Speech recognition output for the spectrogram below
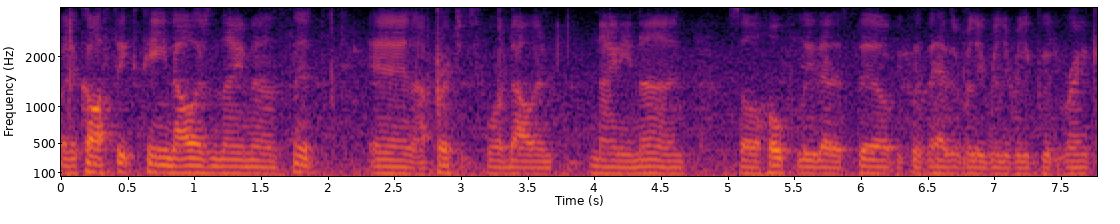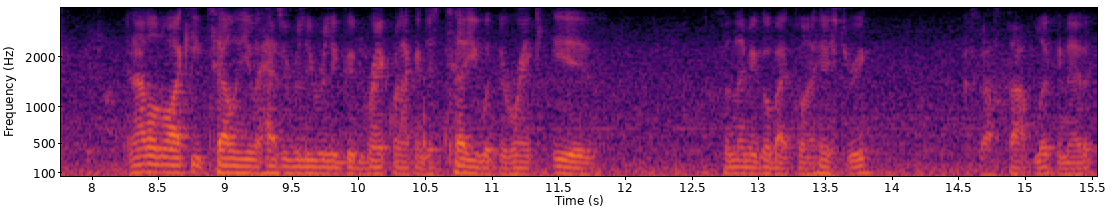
but it cost sixteen dollars and ninety nine cents, and I purchased for a dollar ninety nine. So hopefully that'll sell because it has a really, really, really good rank. And I don't know. Why I keep telling you it has a really, really good rank when I can just tell you what the rank is. So let me go back to my history because I stopped looking at it.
